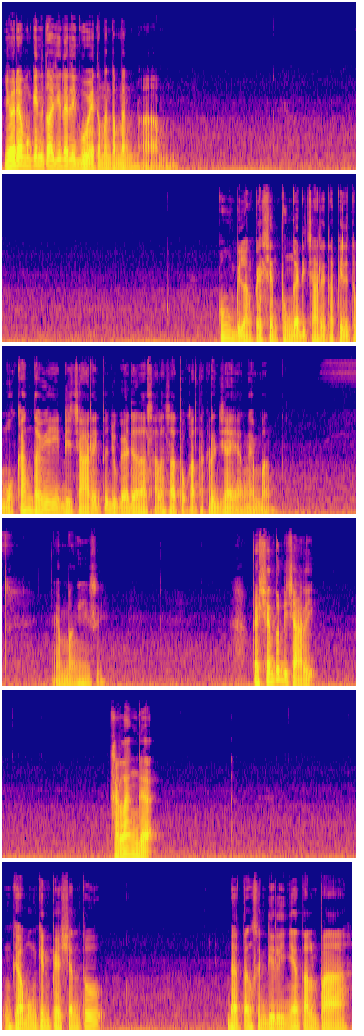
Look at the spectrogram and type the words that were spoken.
Ya udah mungkin itu aja dari gue teman-teman. Um, mau bilang passion tuh nggak dicari tapi ditemukan tapi dicari itu juga adalah salah satu kata kerja yang emang emangnya sih. Passion tuh dicari. Karena nggak nggak mungkin passion tuh datang sendirinya tanpa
